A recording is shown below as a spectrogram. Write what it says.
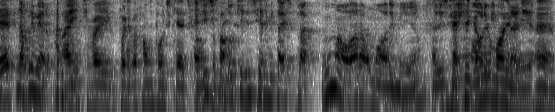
essa, Não, primeiro, a rapidinho. gente vai pode passar um podcast a gente sobre falou isso. que a gente ia limitar isso pra uma hora, uma hora e meia. A gente já tá em chegamos em uma hora e 27. meia. É.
